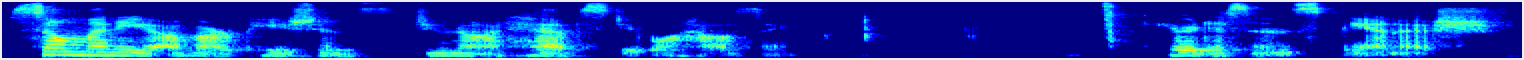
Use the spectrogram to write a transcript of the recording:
so many of our patients do not have stable housing. Here it is in Spanish.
